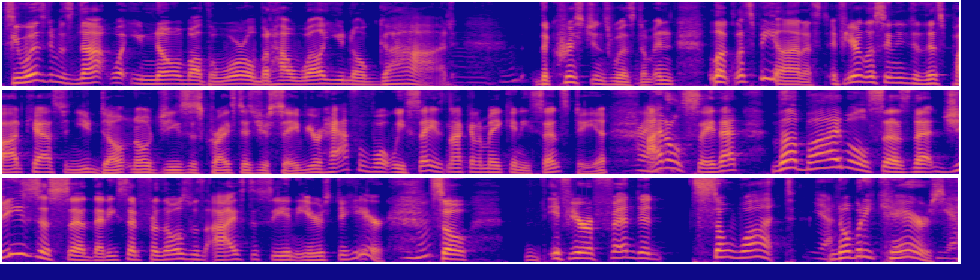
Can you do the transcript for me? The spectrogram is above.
See, wisdom is not what you know about the world, but how well you know God. The Christian's wisdom. And look, let's be honest. If you're listening to this podcast and you don't know Jesus Christ as your Savior, half of what we say is not going to make any sense to you. Right. I don't say that. The Bible says that. Jesus said that. He said, for those with eyes to see and ears to hear. Mm-hmm. So if you're offended, so what? Yeah. Nobody cares. Yeah.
